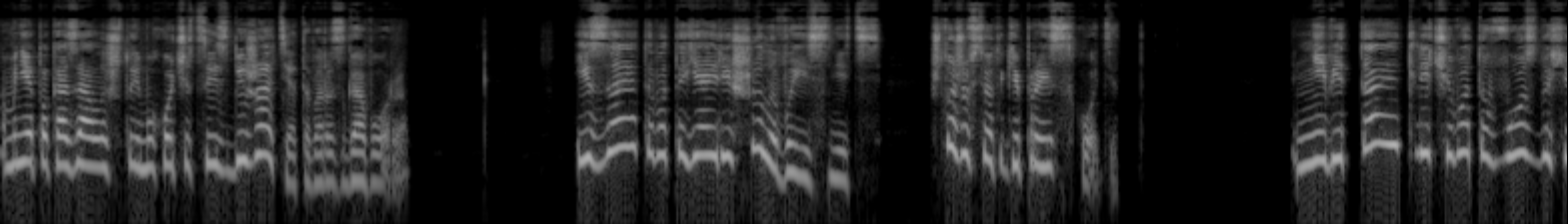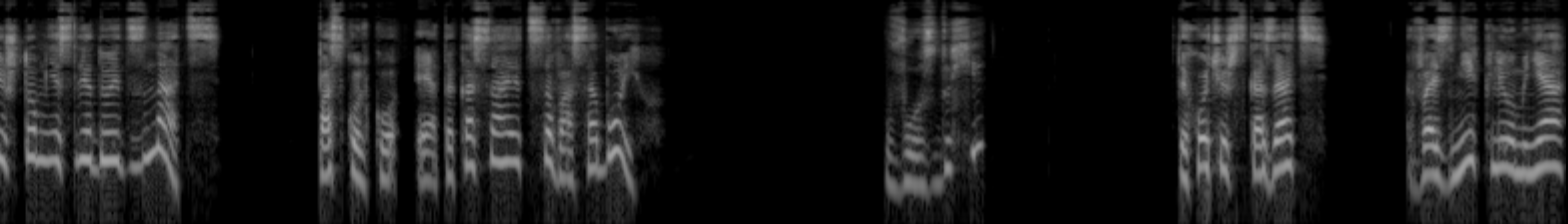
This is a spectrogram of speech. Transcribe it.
Мне показалось, что ему хочется избежать этого разговора. Из-за этого-то я и решила выяснить, что же все-таки происходит? Не витает ли чего-то в воздухе, что мне следует знать, поскольку это касается вас обоих? В воздухе? Ты хочешь сказать, возникли у меня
